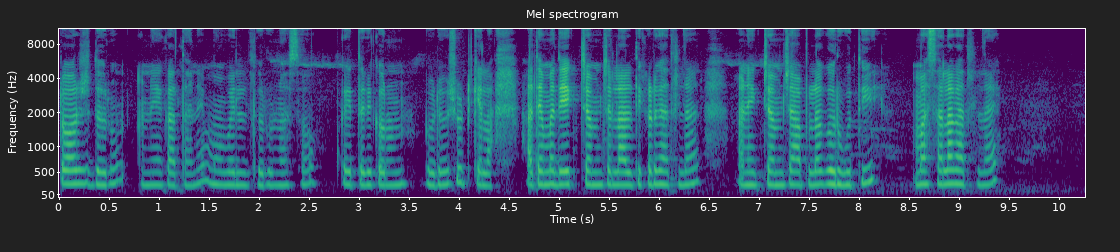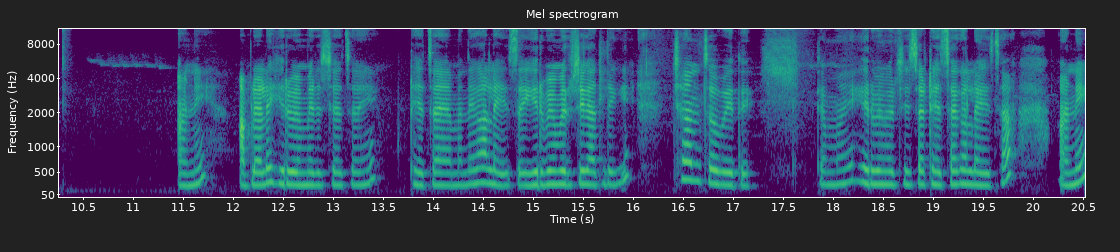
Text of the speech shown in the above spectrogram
टॉर्च धरून आणि एक हाताने मोबाईल धरून असं काहीतरी करून व्हिडिओ शूट केला. हातामध्ये एक चमचा लाल तिखट घातला आणि एक चमचा आपला घरगुती मसाला घातला आहे आणि आपल्याला हिरव्या मिरच्याचाही ठेचा यामध्ये घालायचा. हिरवी मिरची घातली की छान चव येते. त्यामुळे हिरवी मिरचीचा ठेचा घालायचा आणि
